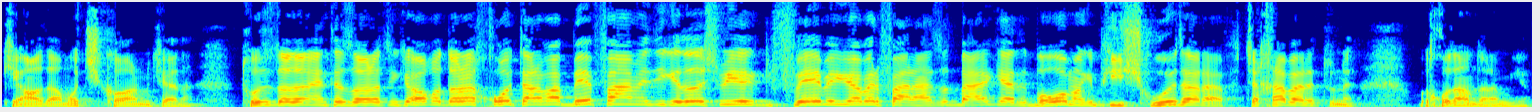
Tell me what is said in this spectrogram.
که آدما چیکار می‌کردن. توضیح دادن انتظارات این که آقا داره خود طرف بفهمه دیگه. داداش بگه ف بگه بره فرزاد برگرده. بابا مگه پیشگوی طرف؟ چه خبرتونه؟ خودم دارم میگم.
